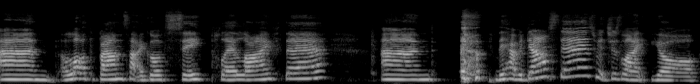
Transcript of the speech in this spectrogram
And a lot of the bands that I go to see play live there. And they have a downstairs, which is like your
